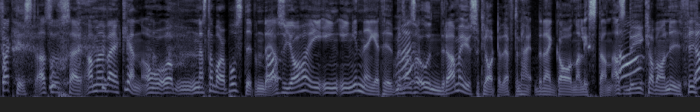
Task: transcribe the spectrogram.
faktiskt, alltså så här, ja men verkligen och, och, nästan bara positivt om det. Ja. Alltså jag har in, inget negativt men Nej. sen så undrar man ju såklart efter den här, den här galna listan. Alltså ja. det är ju klart man var nyfiken.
